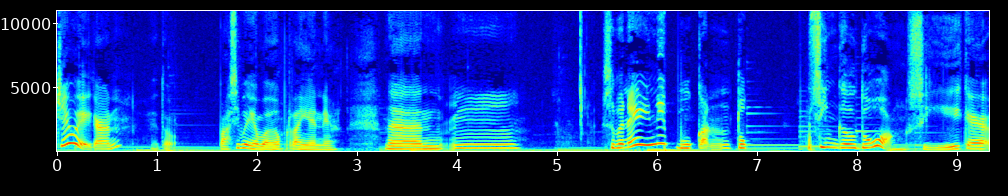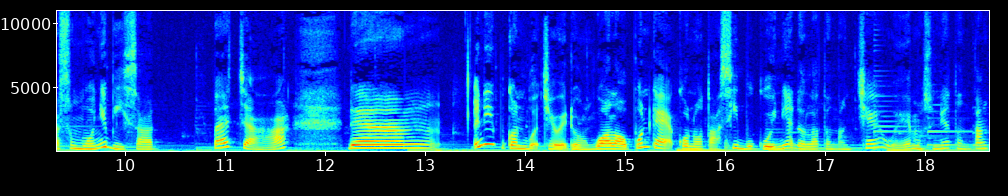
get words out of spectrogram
cewek kan? Itu pasti banyak banget pertanyaannya. Dan hmm, sebenarnya ini bukan untuk single doang sih. Kayak semuanya bisa baca. Dan ini bukan buat cewek doang. Walaupun kayak konotasi buku ini adalah tentang cewek maksudnya tentang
